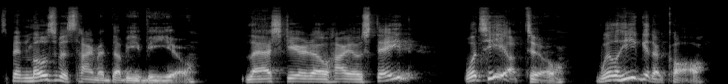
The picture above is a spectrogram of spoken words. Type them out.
spent most of his time at WVU. Last year at Ohio State, what's he up to? Will he get a call?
